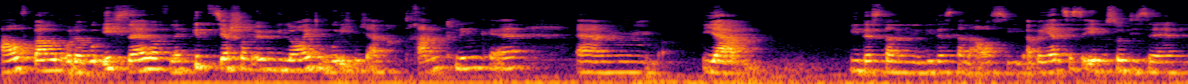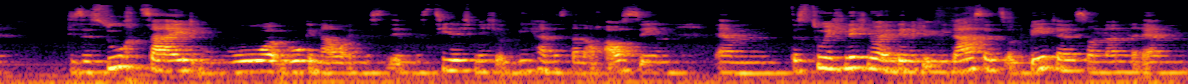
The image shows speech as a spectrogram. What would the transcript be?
aufbaut oder wo ich selber, vielleicht gibt es ja schon irgendwie Leute, wo ich mich einfach dran klinke, ähm, ja, wie das dann, wie das dann aussieht. Aber jetzt ist eben so diese, diese Suchzeit, wo, wo genau investiere ich mich und wie kann das dann auch aussehen. Ähm, das tue ich nicht nur, indem ich irgendwie da sitze und bete, sondern ähm,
